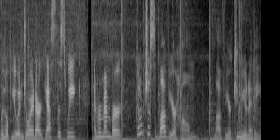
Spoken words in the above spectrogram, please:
We hope you enjoyed our guest this week, and remember, don't just love your home, love your community.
